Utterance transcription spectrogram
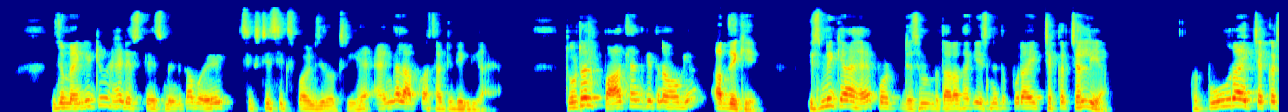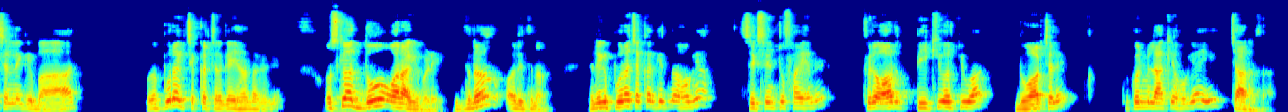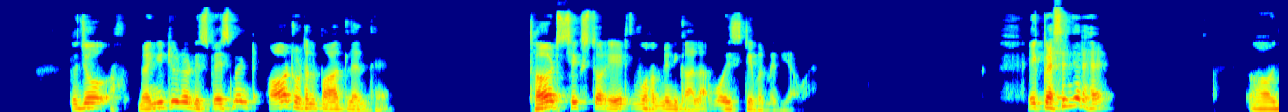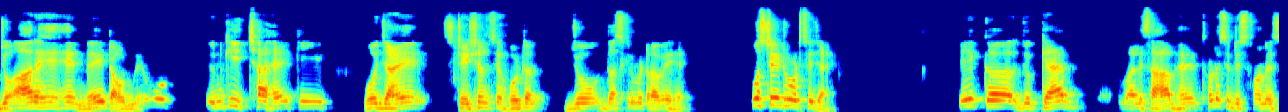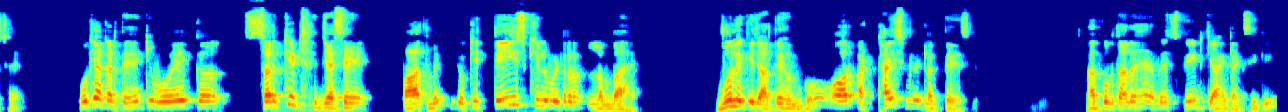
जो मैग्नीट्यूड है डिस्प्लेसमेंट का, वो eight sixty six point zero three है एंगल आपका थर्टी डिग्री आया। टोटल पाथ लेंथ कितना हो गया? अब देखिए, इसमें क्या है, जैसे मैं बता रहा था कि इसने तो पूरा एक चक्कर चल लिया। और पूरा एक चक्कर चलने के बाद मतलब पूरा एक चक्कर चल गया यहाँ तक आगे। उसके बाद दो और आगे बढ़े, इतना और इतना। यानी कि पूरा चक्कर कितना हो गया? सिक्स इंटू फाइव हंड्रेड फिर और पी क्यू और क्यू आर दो और चले तो कुल मिला के हो गया ये चार हज़ार। तो जो मैग्नीट्यूड और डिस्प्लेसमेंट और टोटल पाथ लेंथ है थर्ड सिक्स और एट्थ वो हमने निकाला, वो इस टेबल में दिया हुआ है। एक पैसेंजर है जो आ रहे हैं नए टाउन में, वो, उनकी इच्छा है कि वो जाएँ स्टेशन से होटल जो 10 किलोमीटर अवे है, वो स्टेट रोड से जाए एक जो कैब वाले साहब हैं, थोड़े से डिसऑनेस्ट हैं, वो क्या करते हैं कि वो एक सर्किट जैसे पाथ में, जो कि 23 किलोमीटर लंबा है, वो लेके जाते हैं उनको और 28 मिनट लगते हैं इसमें। आपको बताना है एवरेज स्पीड क्या है टैक्सी की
